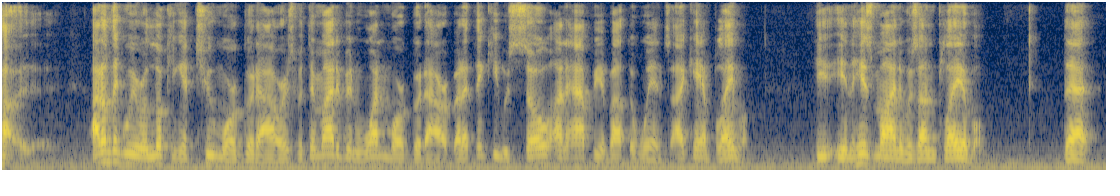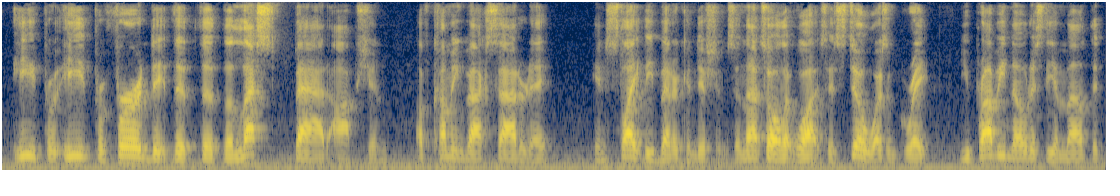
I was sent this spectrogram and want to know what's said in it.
Uh, I don't think we were looking at two more good hours, but there might have been one more good hour. But I think he was so unhappy about the wins. I can't blame him. He, in his mind, it was unplayable. That he he preferred the, the, the, the, less bad option of coming back Saturday in slightly better conditions, and that's all it was. It still wasn't great. You probably noticed the amount that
